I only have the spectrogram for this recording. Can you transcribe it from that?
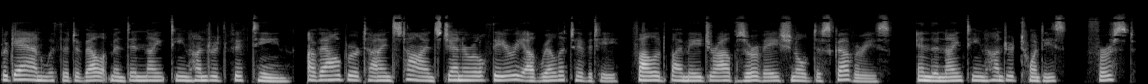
began with the development in 1915 of Albert Einstein's general theory of relativity, followed by major observational discoveries. In the 1920s, First,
